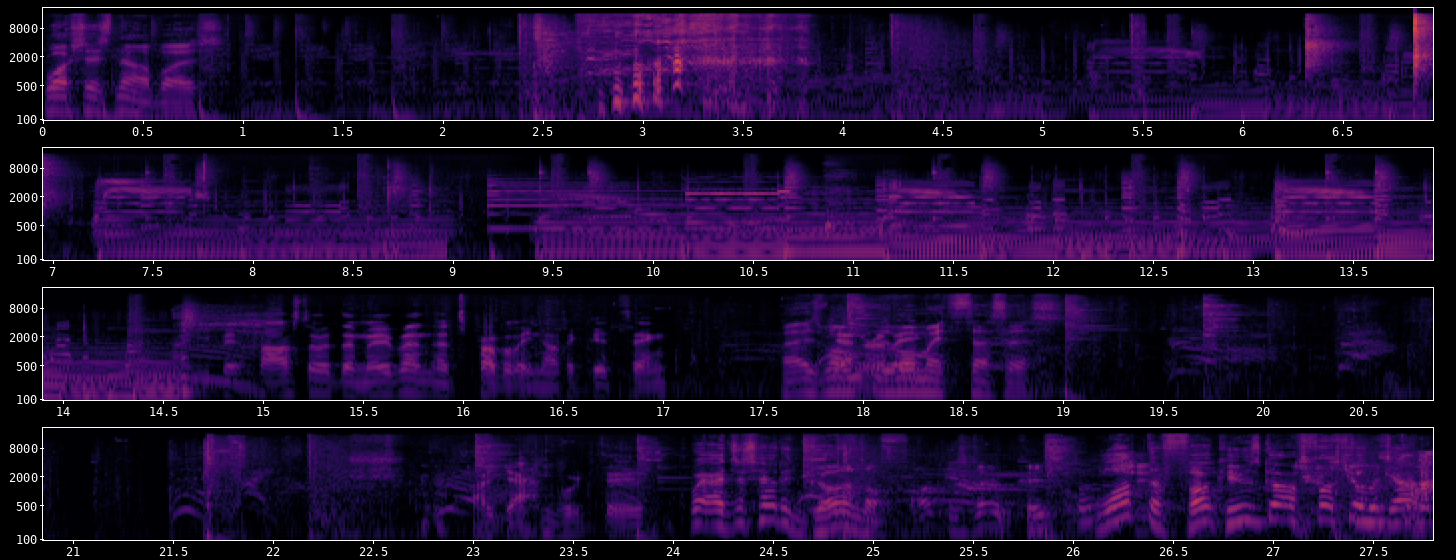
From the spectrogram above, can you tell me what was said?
Watch this now, boys. a bit faster with the movement, that's probably not a good thing. Right, there's, one, one way to test this. I gambled, dude. Wait, I just heard a gun. What the Fuck, is that a pistol? What the fuck? Who's got a fucking He's gun? a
